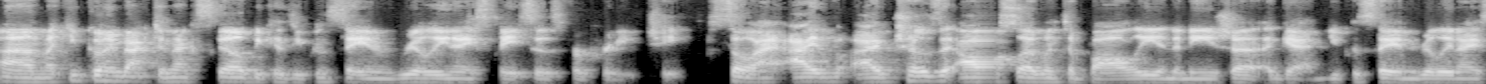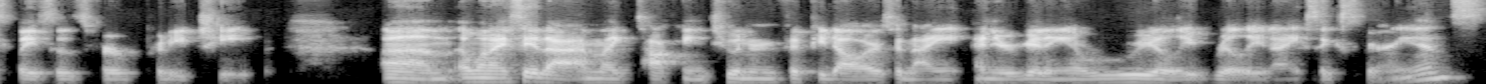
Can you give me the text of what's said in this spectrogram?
Um, I keep going back to Mexico because you can stay in really nice places for pretty cheap. So I, have I've chosen. Also, I went to Bali, Indonesia. Again, you can stay in really nice places for pretty cheap. Um, and when I say that, I'm like talking $250 a night, and you're getting a really, really nice experience.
